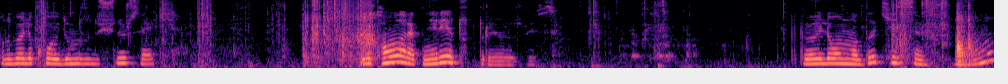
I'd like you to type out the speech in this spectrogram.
Bunu böyle koyduğumuzu düşünürsek bunu tam olarak nereye tutturuyoruz biz? Böyle olmadığı kesin. Ama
